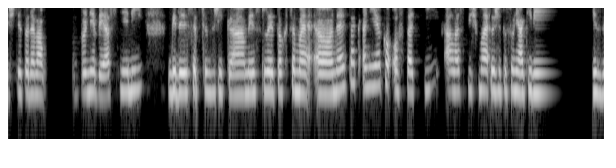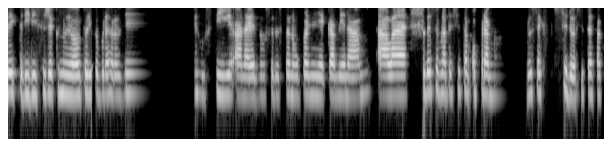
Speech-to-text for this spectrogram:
ještě to nemám úplně vyjasněný, kdy se přes říkám, jestli to chceme uh, ne tak ani jako ostatní, ale spíš moje, to, že to jsou nějaký výzvy, který když si řeknu, jo, to, to bude hrozně hustý a najednou se dostanu úplně někam jinam, ale by jsem na jestli tam opravdu se chci dost, to je fakt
